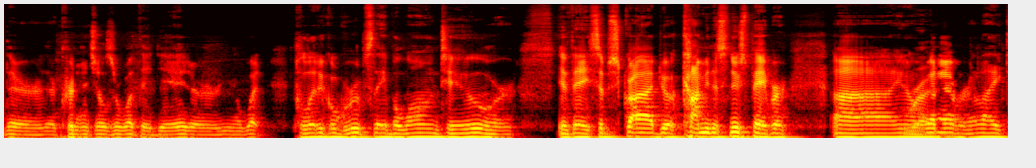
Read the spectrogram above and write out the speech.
their their credentials or what they did or you know what political groups they belonged to or if they subscribed to a communist newspaper uh you know Right. whatever like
